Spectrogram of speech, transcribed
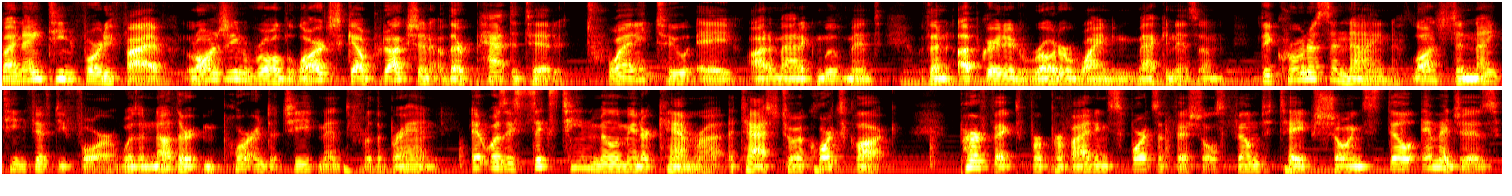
By 1945, Longines rolled large-scale production of their patented 22A automatic movement with an upgraded rotor winding mechanism the Chronoson 9, launched in 1954, was another important achievement for the brand. It was a 16mm camera attached to a quartz clock, perfect for providing sports officials filmed tape showing still images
